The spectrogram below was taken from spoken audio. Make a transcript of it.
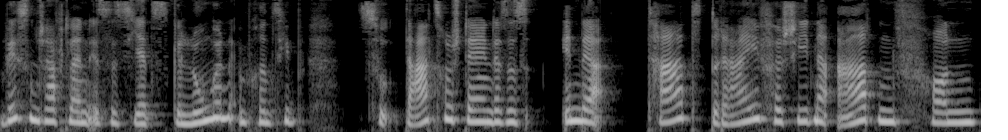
Wissenschaftlern ist es jetzt gelungen, im Prinzip zu, darzustellen, dass es in der Tat drei verschiedene Arten von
